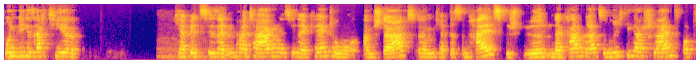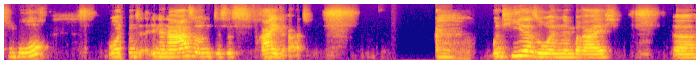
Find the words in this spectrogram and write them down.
Und wie gesagt, hier, ich habe jetzt hier seit ein paar Tagen ist hier eine Erkältung am Start. Ähm, ich habe das im Hals gespürt und da kam gerade so ein richtiger Schleimfropfen hoch und in der Nase und das ist frei gerade. Und hier so in dem Bereich, äh,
